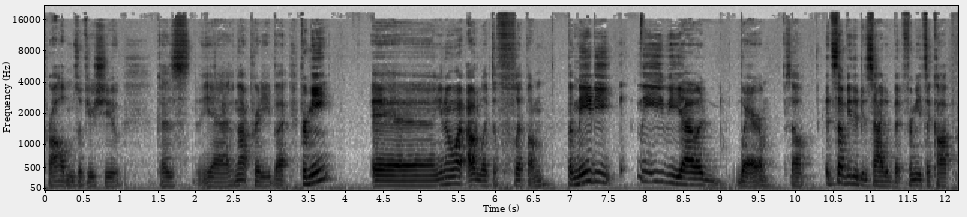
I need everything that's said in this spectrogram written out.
problems with your shoe, because yeah, not pretty. But for me, uh, you know what? I would like to flip them, but maybe maybe I would wear them. So it's something to be decided. But for me, it's a cop.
